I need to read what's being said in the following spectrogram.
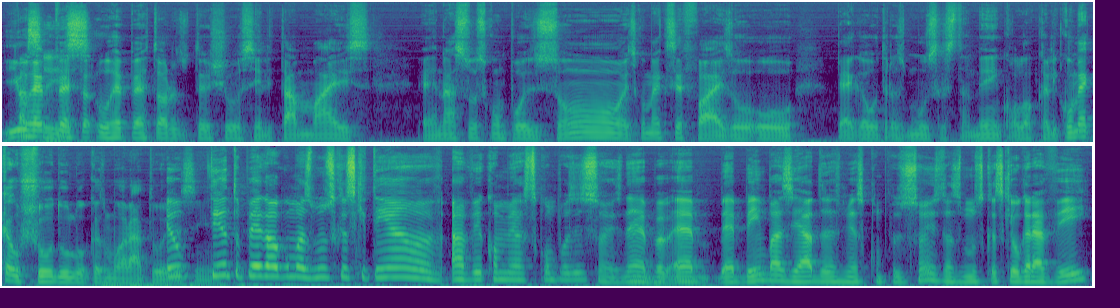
E o, repertório, o repertório do teu show, assim, ele tá mais é, nas suas composições? Como é que você faz? Ou, ou pega outras músicas também, coloca ali? Como é que é o show do Lucas Morato hoje, Eu assim? tento pegar algumas músicas que tenham a ver com as minhas composições, né? É, é bem baseado nas minhas composições, nas músicas que eu gravei.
